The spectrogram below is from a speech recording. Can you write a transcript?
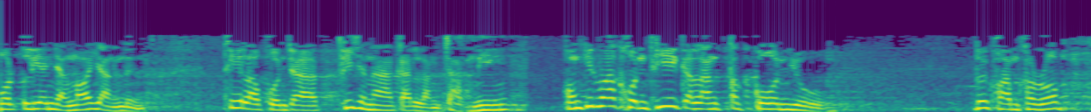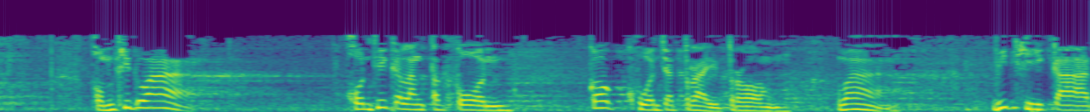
บทเรียนอย่างน้อยอย่างหนึ่ง ที่เราควรจะพิจารณากันหลังจากนี้ ผมคิดว่าคนที่กำลังตะโกนอยู่ ด้วยความเคารพ ผมคิดว่าคนที่กำลังตะโกน ก็ควรจะไตร่ตรองว่าวิธีการ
